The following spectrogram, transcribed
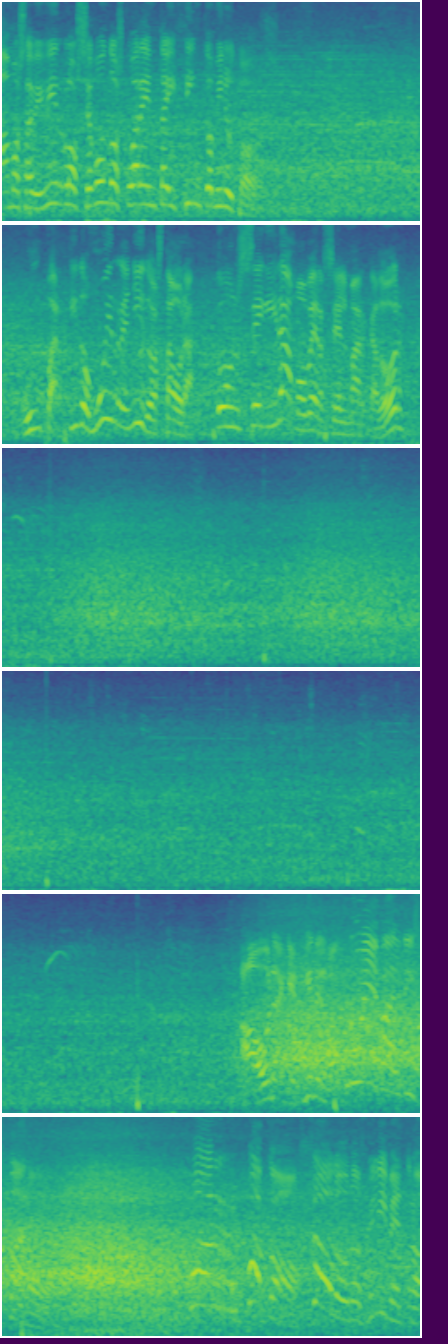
Vamos a vivir los segundos 45 minutos. Un partido muy reñido hasta ahora. ¿Conseguirá moverse el marcador? Ahora que tiene la prueba el disparo. Por poco, solo unos milímetros.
